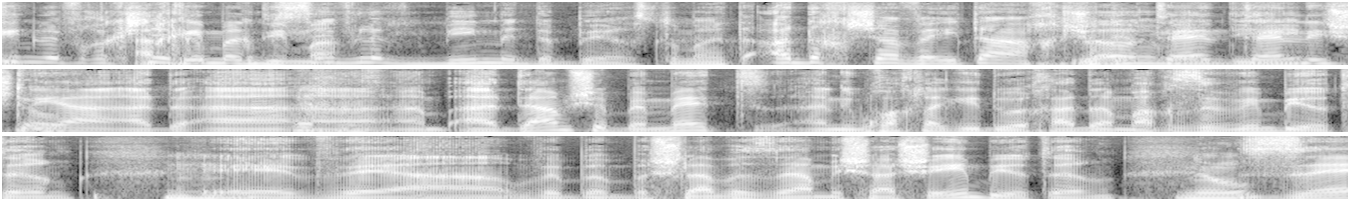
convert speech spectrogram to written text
שים לב, רק הכי גם, גם מדהימה. שים לב מי מדבר, זאת אומרת, עד עכשיו היית החשודים לא, תן, המיידיים. תן לי טוב. שנייה, הד- האדם שבאמת, אני מוכרח להגיד, הוא אחד המאכזבים ביותר, אה, וה- ובשלב הזה המשעשעים ביותר. זה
